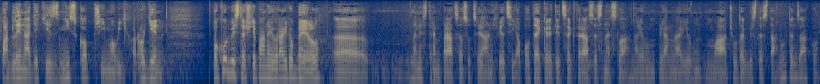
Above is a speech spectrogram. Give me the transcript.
padly na děti z nízkopříjmových rodin. Pokud byste, Štěpáne Jurajdo, byl eh, ministrem práce a sociálních věcí a po té kritice, která se snesla na Jana Maláčou, tak byste stáhnul ten zákon?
